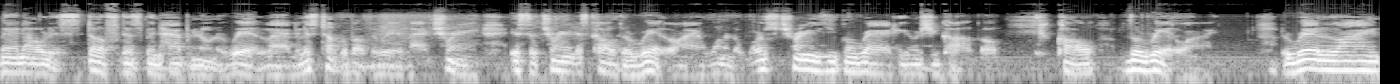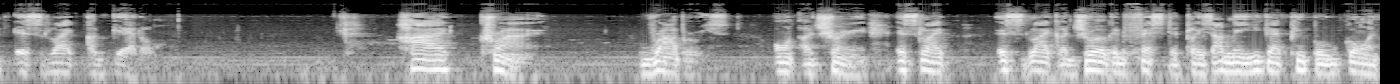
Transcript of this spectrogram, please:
man, all this stuff that's been happening on the red line. And let's talk about the red line train. It's a train that's called the red line, one of the worst trains you can ride here in Chicago, called the red line. The red line is like a ghetto. High crime, robberies on a train. It's like it's like a drug infested place. I mean, you got people going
